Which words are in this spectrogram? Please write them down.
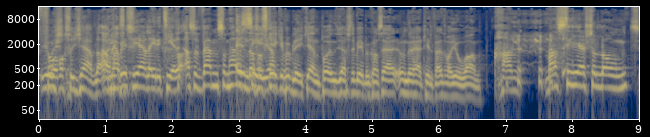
Johan var så jävla Ja, men jag arg. blir så jävla irriterad. Han- Alltså vem som helst Enda som skrek i publiken på en Justin Bieber-konsert under det här tillfället var Johan. han, man ser så långt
